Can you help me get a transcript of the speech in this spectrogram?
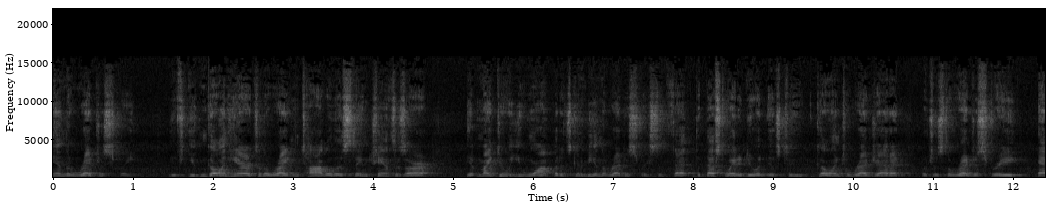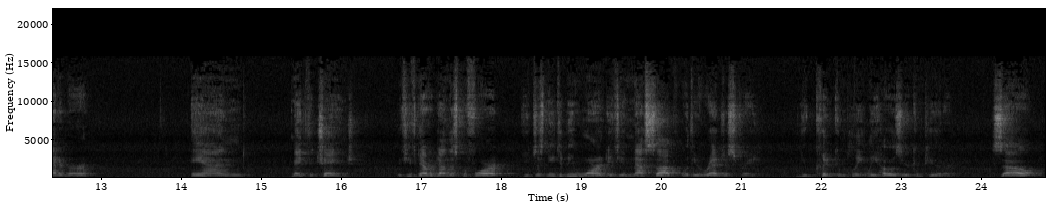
in the registry. If you can go in here to the right and toggle this thing, chances are it might do what you want, but it's going to be in the registry. So that, the best way to do it is to go into regedit, which is the registry editor, and make the change. If you've never done this before, you just need to be warned. If you mess up with your registry, you could completely hose your computer. So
